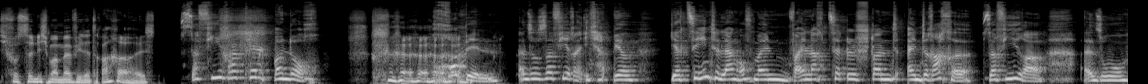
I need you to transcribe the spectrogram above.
Ich wusste nicht mal mehr, wie der Drache heißt. Saphira kennt man doch. Robin. Also Saphira. Ich habe mir jahrzehntelang auf meinem Weihnachtszettel stand ein Drache. Saphira. Also,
